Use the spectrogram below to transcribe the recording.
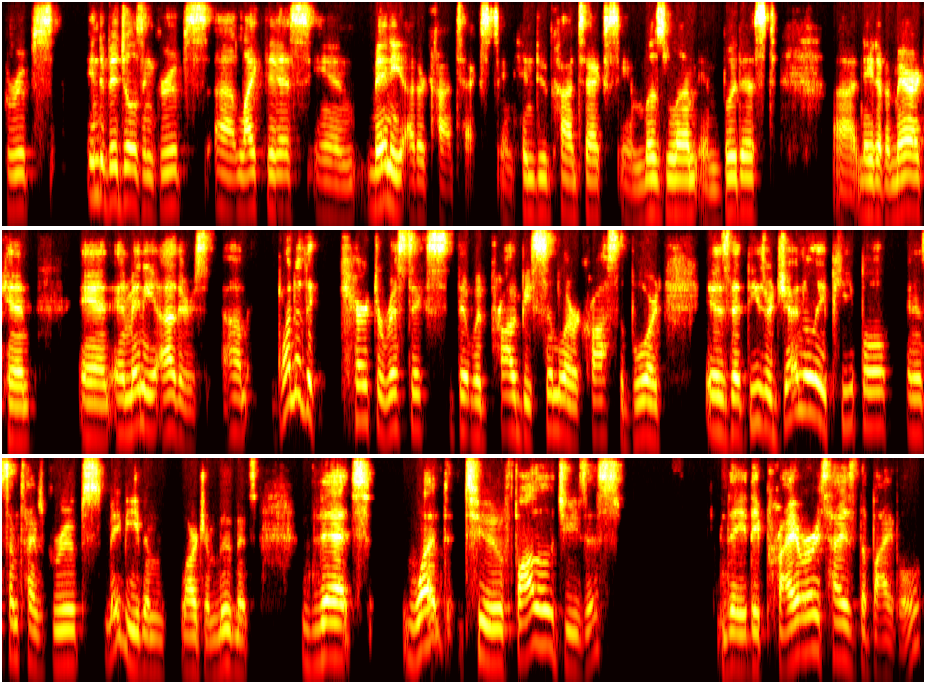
groups, individuals and groups uh, like this in many other contexts, in Hindu contexts, in Muslim, in Buddhist, uh, Native American, and, and many others. Um, one of the characteristics that would probably be similar across the board is that these are generally people and in sometimes groups maybe even larger movements that want to follow jesus. They they prioritize the bible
